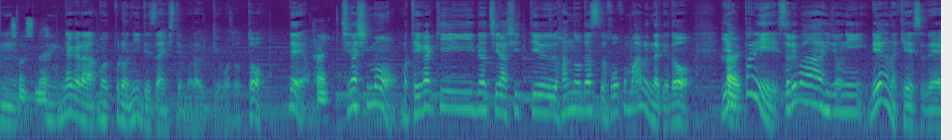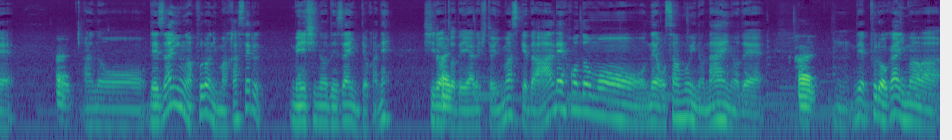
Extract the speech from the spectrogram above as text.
うんそうですね。うんだからもうプロにデザインしてもらうっていうこととではい。チラシも、まあ、手書きのチラシっていう反応を出す方法もあるんだけどやっぱりそれは非常にレアなケースで、はい。あのデザインはプロに任せる名刺のデザインとかね素人でやる人いますけど、あれほどもうねお寒いのないので、はい。うん、でプロが今は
